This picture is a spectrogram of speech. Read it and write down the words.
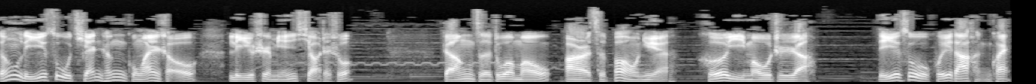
等李素虔诚拱完手，李世民笑着说：“长子多谋，二子暴虐，何以谋之啊？”李素回答很快：“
